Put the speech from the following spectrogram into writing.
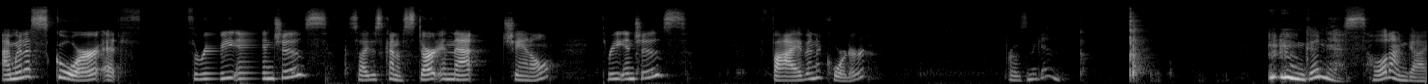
I'm gonna score at three inches. So I just kind of start in that channel, three inches, five and a quarter, frozen again. Goodness, hold on guys.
